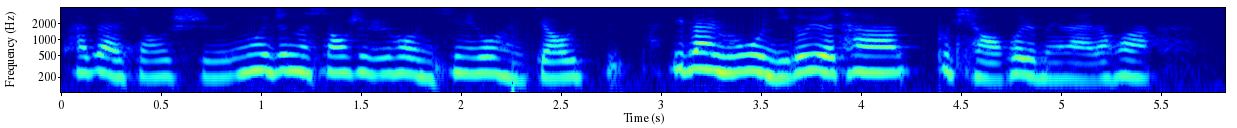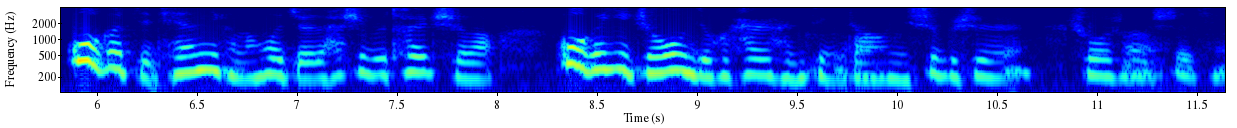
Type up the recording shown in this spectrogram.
它再消失，因为真的消失之后你心里会很焦急。一般如果一个月她不调或者没来的话，过个几天你可能会觉得她是不是推迟了，过个一周你就会开始很紧张，你是不是出了什么事情？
